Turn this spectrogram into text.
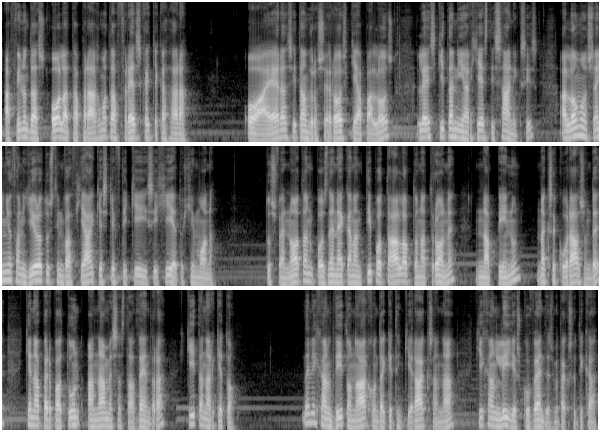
αφήνοντας όλα τα πράγματα φρέσκα και καθαρά. Ο αέρας ήταν δροσερός και απαλός, λες κι ήταν οι αρχές της άνοιξης, αλλά όμως ένιωθαν γύρω τους την βαθιά και σκεφτική ησυχία του χειμώνα. Τους φαινόταν πως δεν έκαναν τίποτα άλλο από το να τρώνε, να πίνουν, να ξεκουράζονται και να περπατούν ανάμεσα στα δέντρα και ήταν αρκετό. Δεν είχαν δει τον Άρχοντα και την κυρά ξανά και είχαν λίγες κουβέντες μεταξωτικά,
